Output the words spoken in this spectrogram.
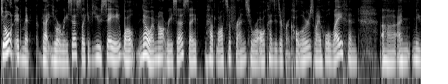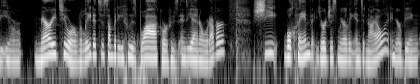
don't admit that you're racist. Like if you say, well, no, I'm not racist. I had lots of friends who are all kinds of different colors my whole life. And uh, I'm maybe even married to or related to somebody who's black or who's Indian or whatever, she will claim that you're just merely in denial and you're being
